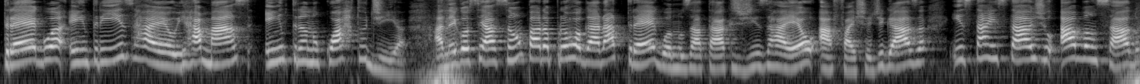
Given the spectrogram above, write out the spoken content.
Trégua entre Israel e Hamas entra no quarto dia. A negociação para prorrogar a trégua nos ataques de Israel à faixa de Gaza está em estágio avançado,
